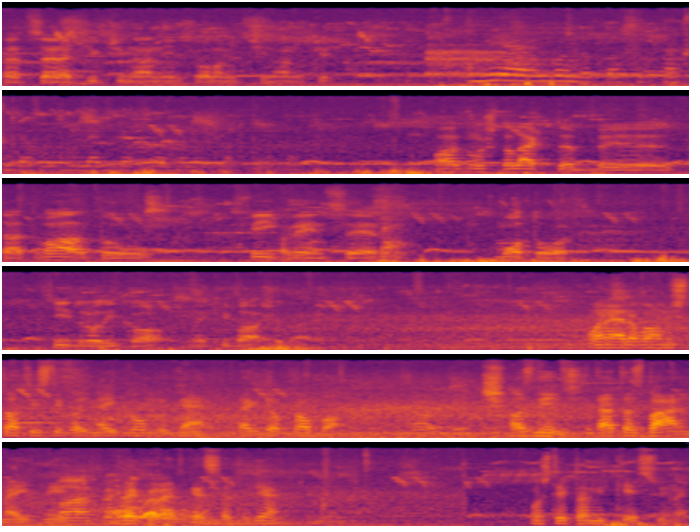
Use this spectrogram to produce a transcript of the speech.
tehát szeretjük csinálni, és valamit csinálni kell. Milyen gondokkal szokták idehozni leggyakrabban a? Hát most a legtöbb, tehát váltó, fékrendszer, motor, hidrolika, meg hibásodás. Van erre valami statisztika, hogy melyik romlik-e leggyakrabban? Nincs. Az nincs, tehát az bármelyiknél Bármelyik. bekövetkezhet, ugye? Most éppen mit készülnek?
